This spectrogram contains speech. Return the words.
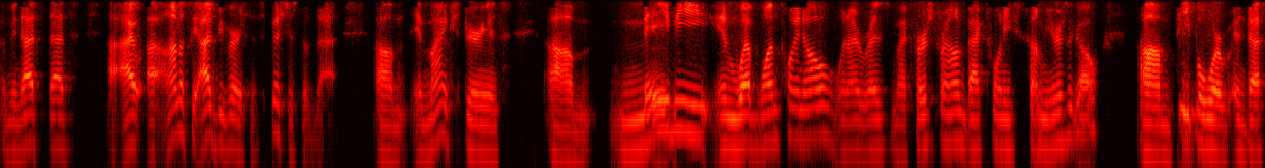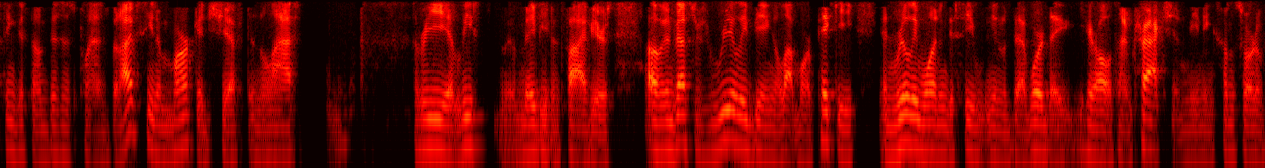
I mean, that's that's. I, I honestly, I'd be very suspicious of that. Um, in my experience, um, maybe in Web 1.0 when I raised my first round back 20 some years ago, um, people were investing just on business plans. But I've seen a market shift in the last three, at least maybe even five years, of investors really being a lot more picky and really wanting to see, you know, that word they hear all the time, traction, meaning some sort of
